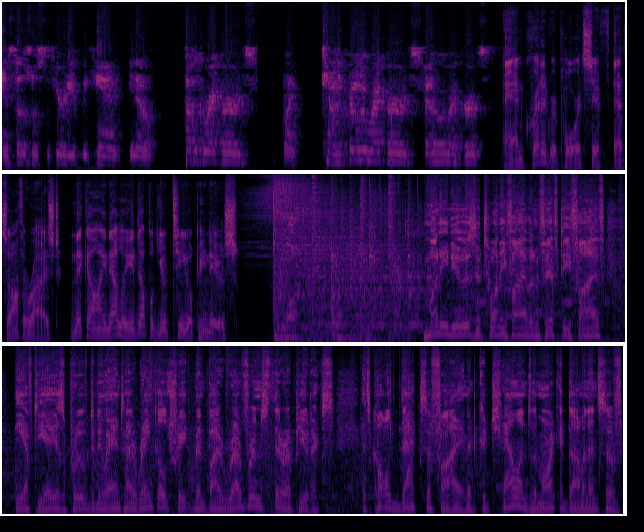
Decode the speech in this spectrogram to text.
and social security if we can. You know, public records, like county criminal records, federal records. And credit reports if that's authorized. Nick Iannelli, WTOP News. Money news at 25 and 55. The FDA has approved a new anti-wrinkle treatment by Revance Therapeutics. It's called Daxxify, and it could challenge the market dominance of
